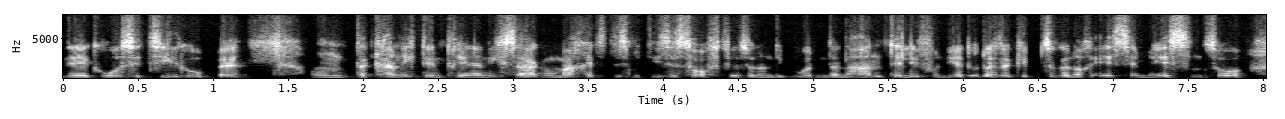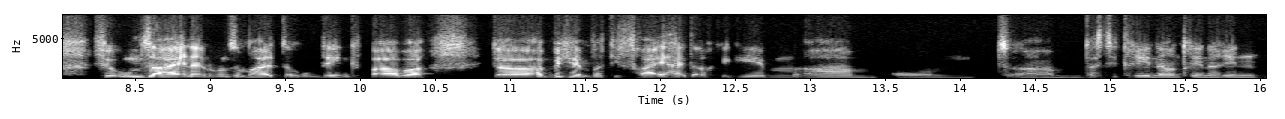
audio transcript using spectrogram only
eine große Zielgruppe. Und da kann ich dem Trainer nicht sagen, mach jetzt das mit dieser Software, sondern die wurden dann antelefoniert oder da gibt es sogar noch SMS und so. Für unser einer in unserem Alter undenkbar, aber da habe ich einfach die Freiheit auch gegeben ähm, und ähm, dass die Trainer und Trainerinnen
